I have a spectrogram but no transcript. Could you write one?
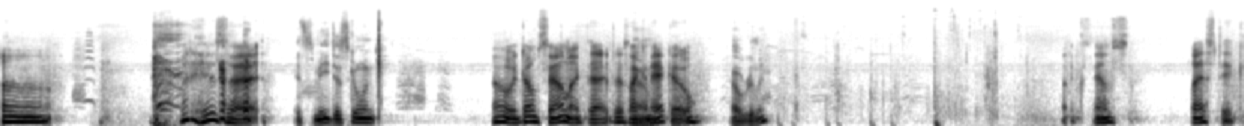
Uh, what is that? It's me just going. Oh, it don't sound like that. Just like an echo. Oh, really? Like sounds plastic.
